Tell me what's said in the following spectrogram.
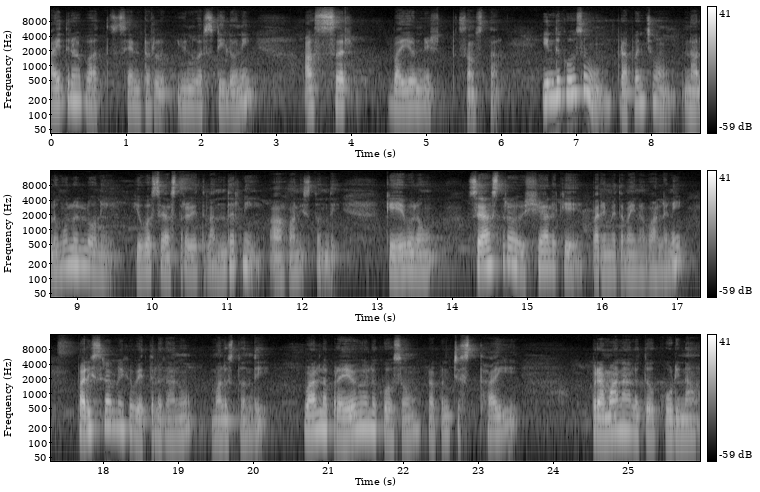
హైదరాబాద్ సెంట్రల్ యూనివర్సిటీలోని అస్సర్ బయోనెస్ట్ సంస్థ. ఇందుకోసం ప్రపంచం నలుమూలల్లోని యువ శాస్త్రవేత్తలందరినీ ఆహ్వానిస్తుంది. కేవలం శాస్త్ర విషయాలకే పరిమితమైన వాళ్ళని పారిశ్రామికవేత్తలుగాను మలుస్తుంది. వాళ్ళ ప్రయోగాల కోసం ప్రపంచస్థాయి ప్రమాణాలతో కూడిన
